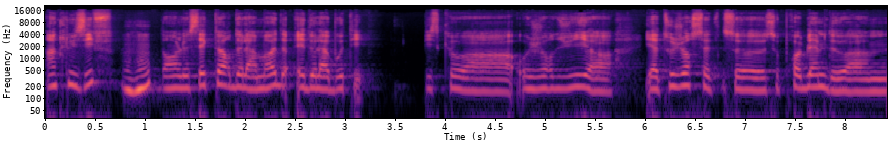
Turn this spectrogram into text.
inclusif mhm. dans le secteur de la mode et de la beauté puisque euh, aujourd'hui, euh, il y a toujours ce, ce, problème de, euh,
